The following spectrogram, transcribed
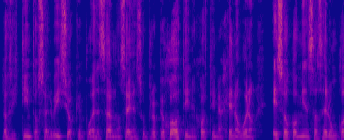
los distintos servicios que pueden ser, no sé, en su propio hosting, en hosting ajeno. Bueno, eso comienza a ser un contenido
